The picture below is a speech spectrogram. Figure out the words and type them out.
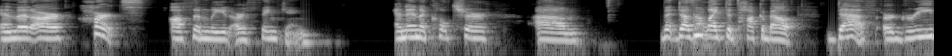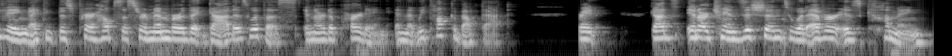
and that our hearts often lead our thinking. And in a culture um, that doesn't like to talk about death or grieving, I think this prayer helps us remember that God is with us in our departing and that we talk about that, right? God's in our transition to whatever is coming.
